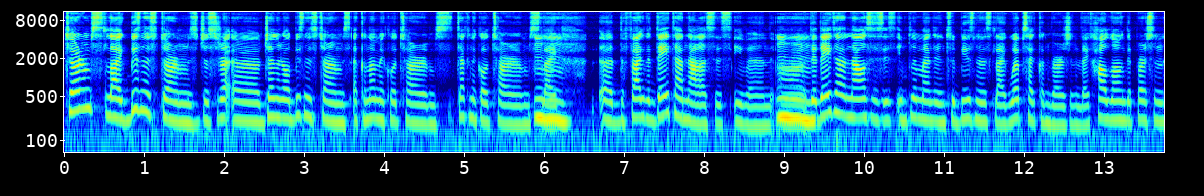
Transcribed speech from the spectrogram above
terms like business terms just uh, general business terms economical terms technical terms like uh, the fact that data analysis even uh, the data analysis is implemented into business like website conversion like how long the person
